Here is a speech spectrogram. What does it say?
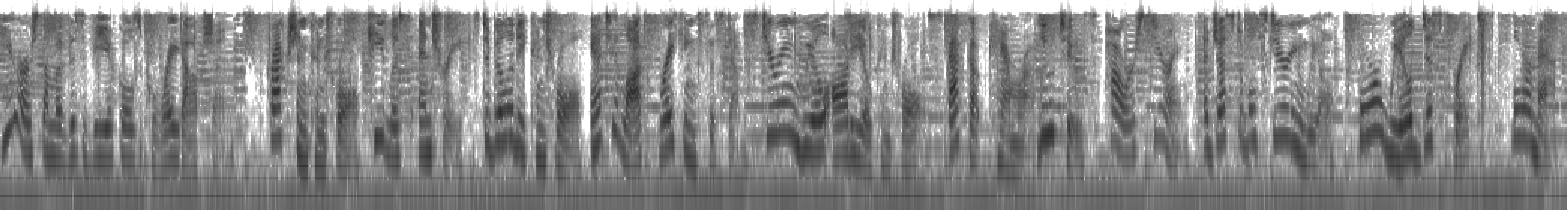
Here are some of this vehicle's great options. Traction control, keyless entry, stability control, anti-lock braking system, steering wheel audio controls, backup camera, Bluetooth, power steering, adjustable steering wheel, four-wheel disc brakes, floor mats,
